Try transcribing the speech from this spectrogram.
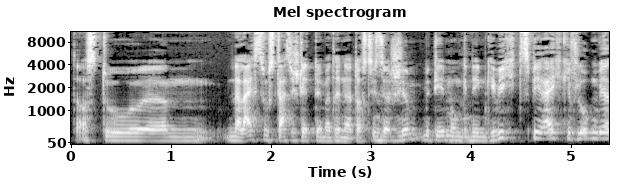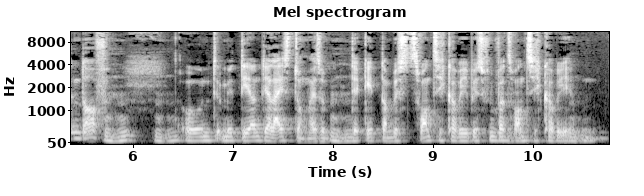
dass du ähm, in der Leistungsklasse steht immer drin, dass dieser mhm. Schirm mit dem und dem Gewichtsbereich geflogen werden darf mhm. Mhm. und mit der und der Leistung. Also mhm. der geht dann bis 20 kW, bis 25 kW. Mhm.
